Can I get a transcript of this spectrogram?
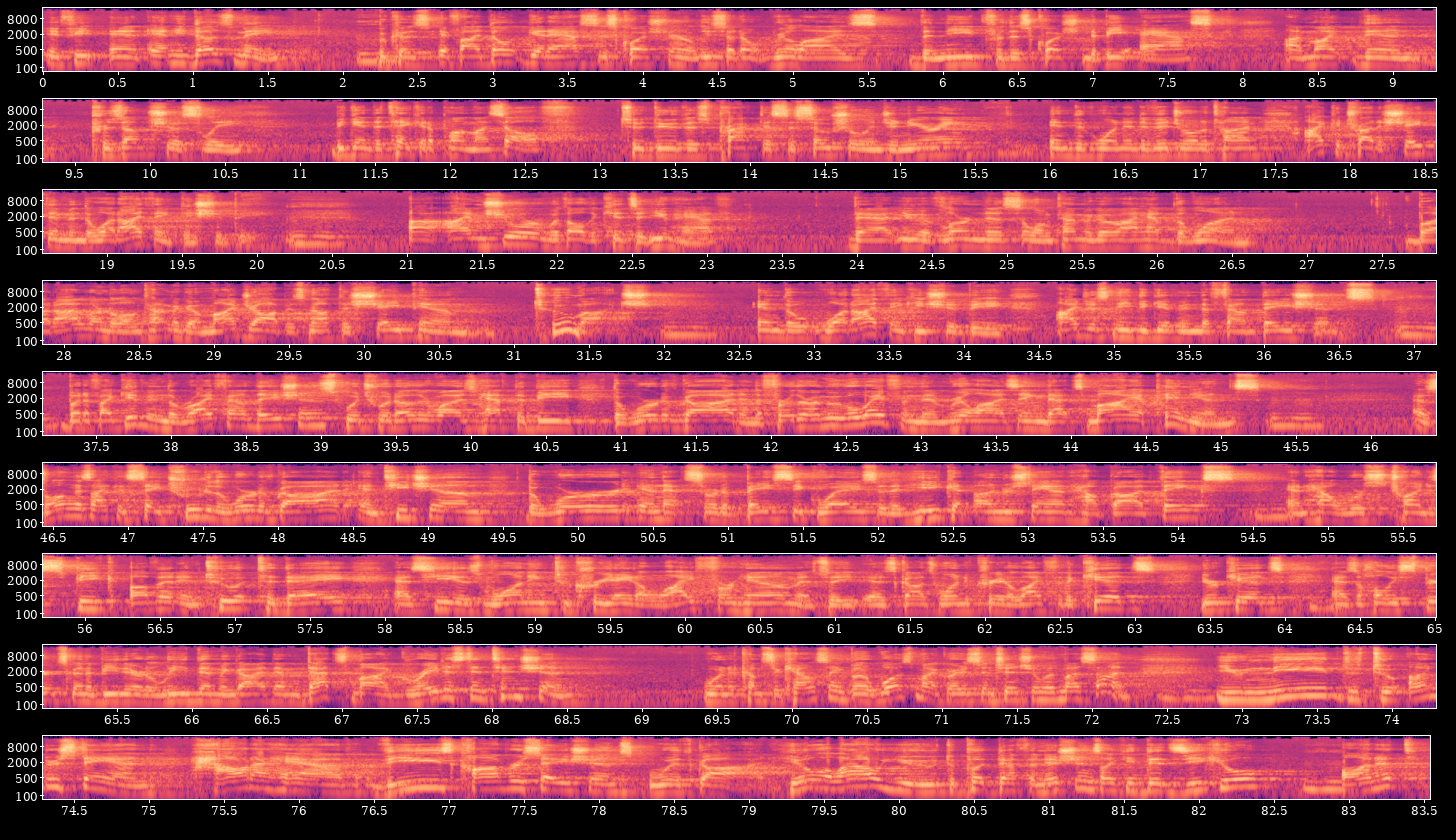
If he and, and He does me mm-hmm. because if I don't get asked this question, or at least I don't realize the need for this question to be asked, I might then presumptuously begin to take it upon myself to do this practice of social engineering into one individual at a time. I could try to shape them into what I think they should be. Mm-hmm. Uh, I'm sure with all the kids that you have, that you have learned this a long time ago. I have the one. But I learned a long time ago my job is not to shape him too much mm-hmm. into what I think he should be. I just need to give him the foundations. Mm-hmm. But if I give him the right foundations, which would otherwise have to be the Word of God, and the further I move away from them, realizing that's my opinions, as long as I can stay true to the Word of God and teach him the Word in that sort of basic way so that he can understand how God thinks mm-hmm. and how we're trying to speak of it and to it today as he is wanting to create a life for him, as, he, as God's wanting to create a life for the kids, your kids, mm-hmm. as the Holy Spirit's going to be there to lead them and guide them. That's my greatest intention when it comes to counseling, but it was my greatest intention with my son. Mm-hmm. You need to understand how to have these conversations with God. He'll allow you to put definitions like he did Ezekiel mm-hmm. on it,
